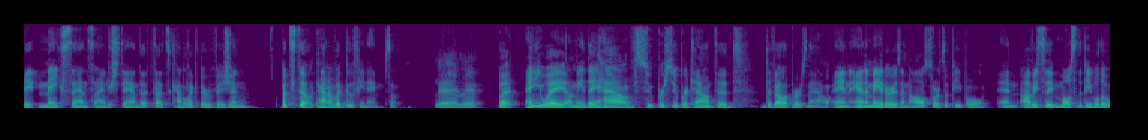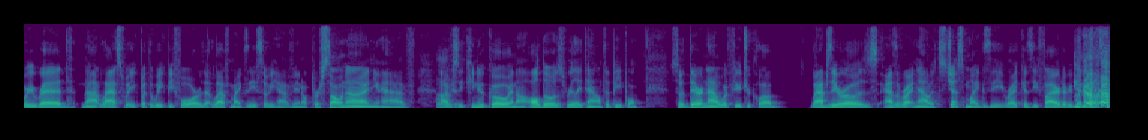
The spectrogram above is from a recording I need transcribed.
It makes sense i understand that that's kind of like their vision but still kind of a goofy name so Yeah, man. But anyway, I mean, they have super, super talented developers now and animators and all sorts of people. And obviously, most of the people that we read, not last week, but the week before, that left Mike Z. So you have, you know, Persona and you have mm-hmm. obviously Kinuko and all those really talented people. So they're now with Future Club. Lab Zero is, as of right now, it's just Mike Z, right? Because he fired everybody else who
